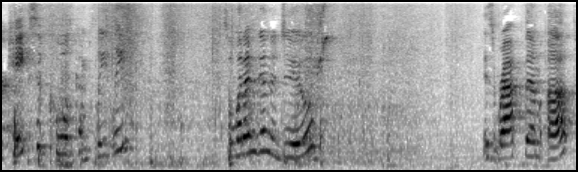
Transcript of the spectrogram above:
Our cakes have cooled completely. So what I'm gonna do is wrap them up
